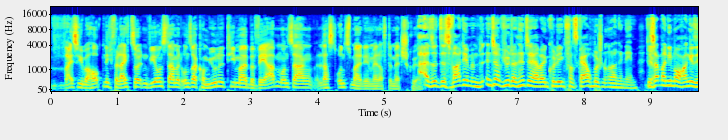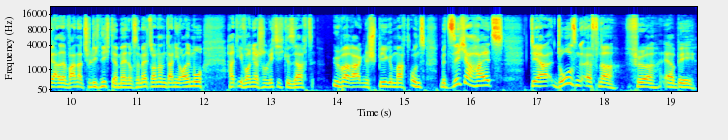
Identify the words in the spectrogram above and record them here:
weiß ich überhaupt nicht. Vielleicht sollten wir uns da mit unserer Community mal bewerben und sagen, lasst uns mal den Man of the Match küren. Also das war dem im Interview dann hinterher bei den Kollegen von Sky auch ein bisschen unangenehm. Das hat man ihm auch angesehen. Also er war natürlich nicht der Man of the Match, sondern Dani Olmo hat Yvonne ja schon richtig gesagt, überragendes Spiel gemacht und mit Sicherheit der Dosenöffner für RB.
